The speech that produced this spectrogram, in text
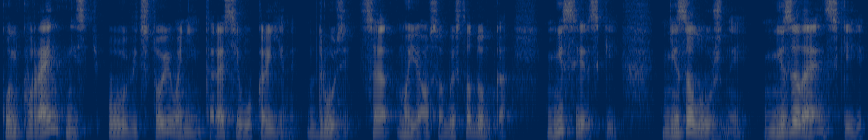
конкурентність у відстоюванні інтересів України. Друзі, це моя особиста думка. Ні Сирський, ні Залужний, ні Зеленський,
